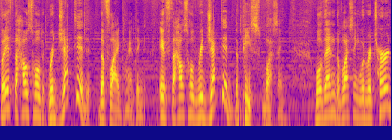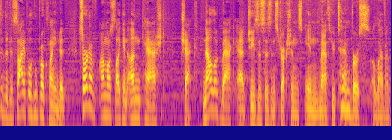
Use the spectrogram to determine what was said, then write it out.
But if the household rejected the flag planting, if the household rejected the peace blessing, well, then the blessing would return to the disciple who proclaimed it, sort of almost like an uncashed check. Now look back at Jesus' instructions in Matthew 10, verse 11.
